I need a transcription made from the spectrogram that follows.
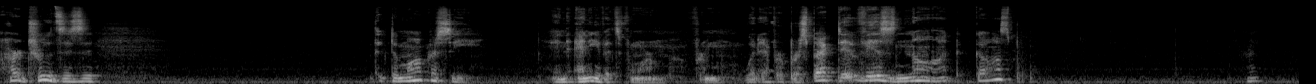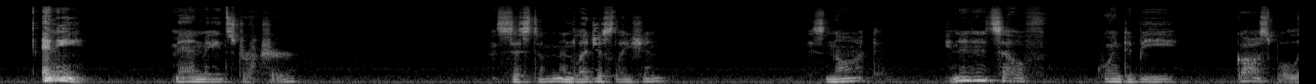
Hard truths is that democracy in any of its form, from whatever perspective, is not gospel. Right? Any man made structure, and system, and legislation is not in and itself going to be gospel.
